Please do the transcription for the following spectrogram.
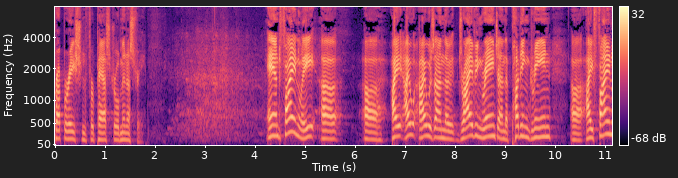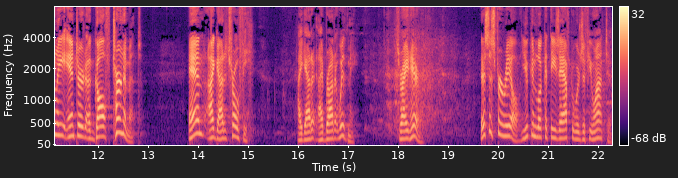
preparation for pastoral ministry. and finally, uh, uh, I, I, I, was on the driving range, on the putting green. Uh, I finally entered a golf tournament, and I got a trophy. I got it. I brought it with me. It's right here. This is for real. You can look at these afterwards if you want to.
